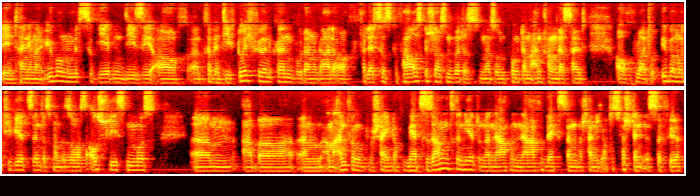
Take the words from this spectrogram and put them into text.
den Teilnehmern Übungen mitzugeben, die sie auch äh, präventiv durchführen können, wo dann gerade auch Verletzungsgefahr ausgeschlossen wird. Das ist immer so ein Punkt am Anfang, dass halt auch Leute übermotiviert sind, dass man sowas ausschließen muss. Ähm, aber ähm, am Anfang wird wahrscheinlich noch mehr zusammen trainiert und dann nach und nach wächst dann wahrscheinlich auch das Verständnis dafür,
